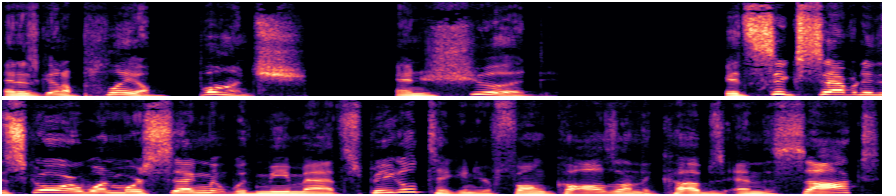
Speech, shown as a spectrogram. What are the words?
and is going to play a bunch and should. It's 670 the score. One more segment with me, Matt Spiegel, taking your phone calls on the Cubs and the Sox,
